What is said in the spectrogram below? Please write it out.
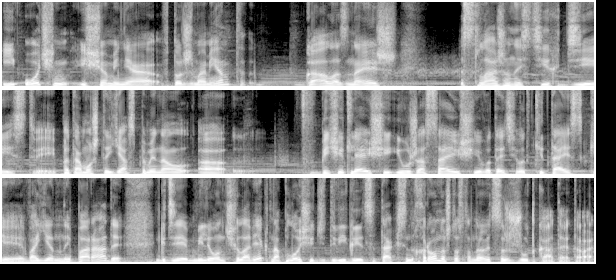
И очень еще меня в тот же момент Гала, знаешь, слаженность их действий. Потому что я вспоминал э, впечатляющие и ужасающие вот эти вот китайские военные парады, где миллион человек на площади двигается так синхронно, что становится жутко от этого.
